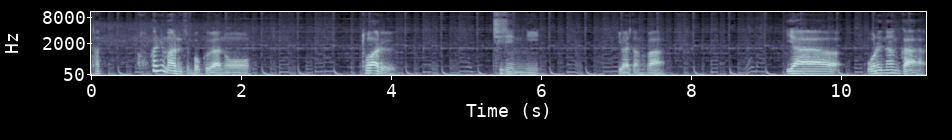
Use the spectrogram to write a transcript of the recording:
た、他にもあるんですよ、僕、あの、とある知人に言われたのが、いやー、俺なんか、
